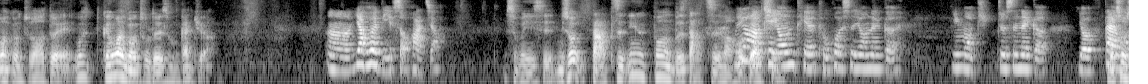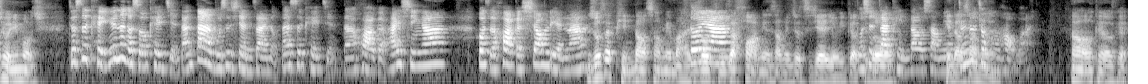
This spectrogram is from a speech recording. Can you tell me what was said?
外国人组到队，我跟外国人组队什么感觉啊？嗯，要会比手画脚。什么意思？你说打字，因为通常不是打字吗？没有啊，可以用贴图，或是用那个。emoji 就是那个有带我，就有 emoji，就是可以，因为那个时候可以简单，当然不是现在的，但是可以简单画个爱心啊，或者画个笑脸啊。你说在频道上面吗？还是说其实在画面上面就直接有一个？不是在频道上面，真的就很好玩。哦，OK OK，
